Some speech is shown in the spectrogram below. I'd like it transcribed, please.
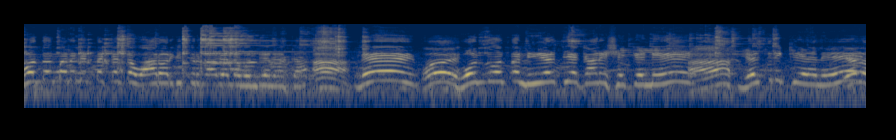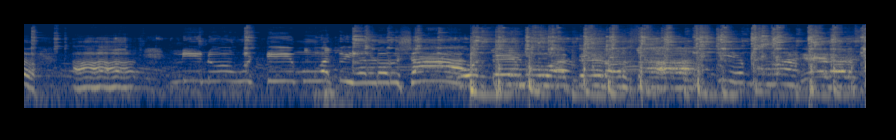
ಒಂದೊಂದ್ ಮನೇಲಿ ಇರ್ತಕ್ಕಂಥ ವಾರ ಅರ್ಗಿತ್ತಿರು ನಾವೆಲ್ಲ ಒಂದೇ ಅಕ್ಕ ಆ ಲೇ. ಒಂದು ಅಂತ ನೀ ಹೇಳ್ತೀಯ ಕಾಣೆ ಶೆಕೆಣ್ಣಿ? ಆ. ಹೇಳ್ತೀನಿ ಕೇಳಲಿ. ನೀನು ಹುಟ್ಟಿ ಮೂವತ್ತು ಎರಡು ವರ್ಷ. ಹೊಟ್ಟೆ ಮೂವತ್ತೆರಡು ವರ್ಷ. ಎರಡು ವರ್ಷ.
